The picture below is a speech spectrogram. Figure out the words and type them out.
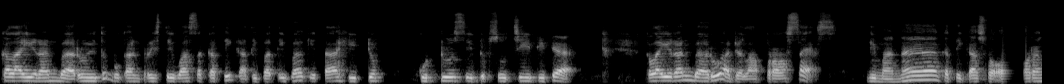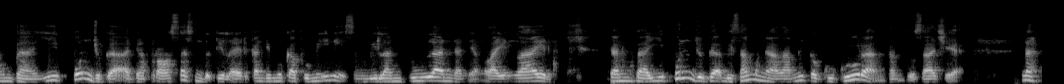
Kelahiran baru itu bukan peristiwa seketika, tiba-tiba kita hidup kudus, hidup suci, tidak. Kelahiran baru adalah proses, di mana ketika seorang bayi pun juga ada proses untuk dilahirkan di muka bumi ini, sembilan bulan dan yang lain-lain. Dan bayi pun juga bisa mengalami keguguran tentu saja. Nah,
